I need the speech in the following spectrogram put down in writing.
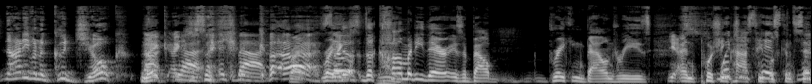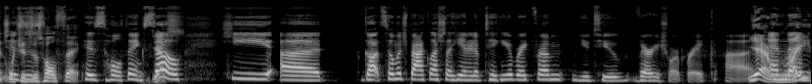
not even a good joke. No. Like I Yeah, just like it's bad. right right so- the, the comedy there is about breaking boundaries Yes. and pushing Which past people's his- consent which, is his whole thing His whole thing. So Yes. he uh, got so much backlash that he ended up taking a break from YouTube. Very short break. Uh, Yeah, and right?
